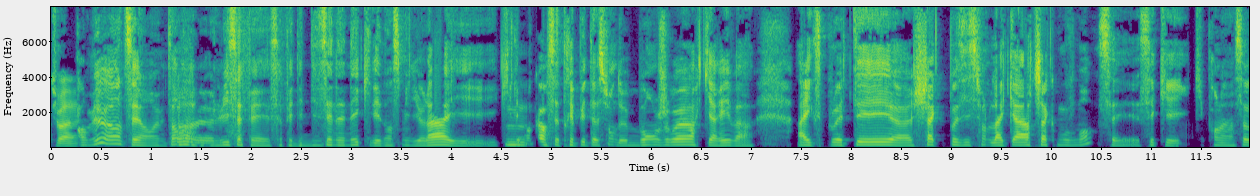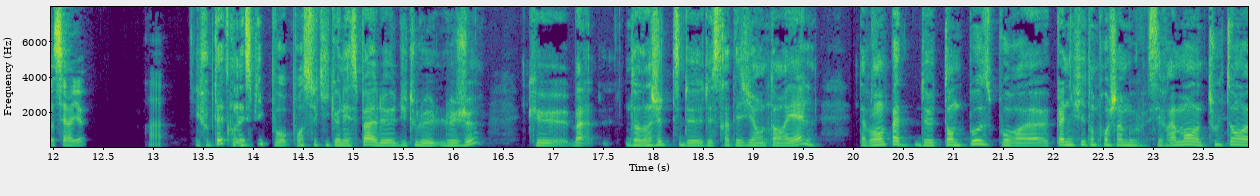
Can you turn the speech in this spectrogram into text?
tu vois. Tant mieux, hein, en même temps, euh, lui, ça fait ça fait des dizaines d'années qu'il est dans ce milieu-là et qu'il a mm. encore cette réputation de bon joueur qui arrive à, à exploiter euh, chaque position de la carte, chaque mouvement. C'est c'est qui qui prend ça au sérieux. Il faut peut-être qu'on explique pour pour ceux qui connaissent pas du tout le, jeu que bah, dans un jeu de, de stratégie en temps réel, t'as vraiment pas de temps de pause pour euh, planifier ton prochain move. C'est vraiment tout le temps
